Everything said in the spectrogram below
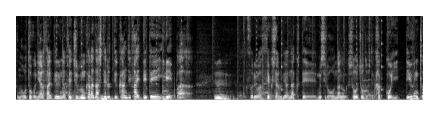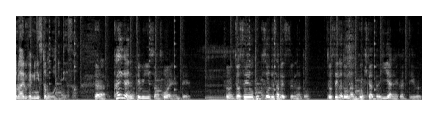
その男にやらされてるんじゃなくて自分から出してるっていう感じさえ出ていればうん。それはセクシャルではなくてむしろ女の象徴としてかっこいいっていうふうに捉えるフェミニストもいてさ。だから海外のフェミニストはそうやねんって。うん。その女性を服装で差別するなと。女性がどんな服を着たっていいやないかっていう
